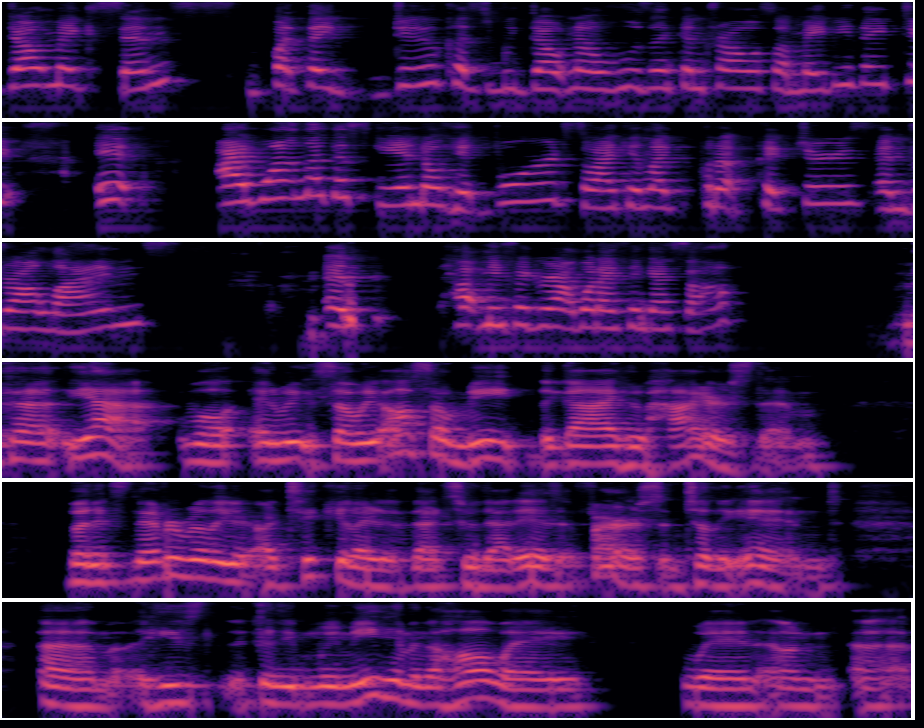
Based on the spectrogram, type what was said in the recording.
don't make sense but they do because we don't know who's in control. So maybe they do. It i want like a scandal hit board so i can like put up pictures and draw lines and help me figure out what i think i saw Because yeah, well, and we so we also meet the guy who hires them, but it's never really articulated that that's who that is at first until the end. Um, he's because we meet him in the hallway when on uh,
